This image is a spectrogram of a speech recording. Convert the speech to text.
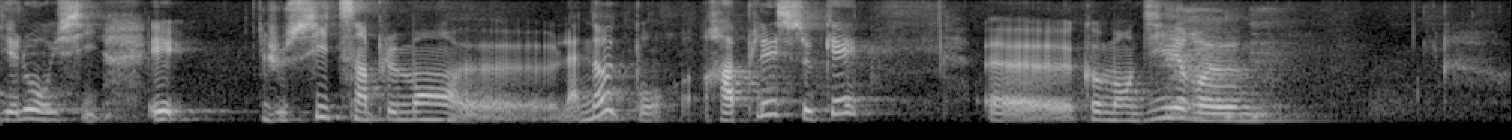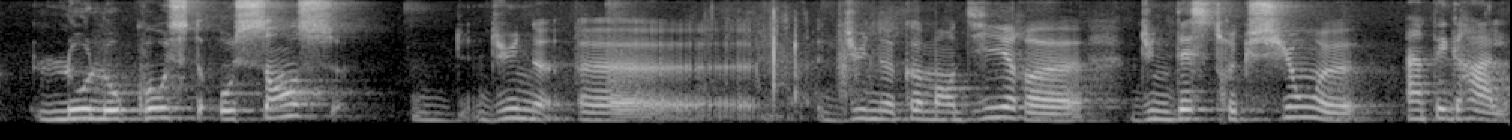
Biélorussie. Et je cite simplement la note pour rappeler ce qu'est comment dire, l'Holocauste au sens d'une, d'une comment dire, d'une destruction intégrale,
